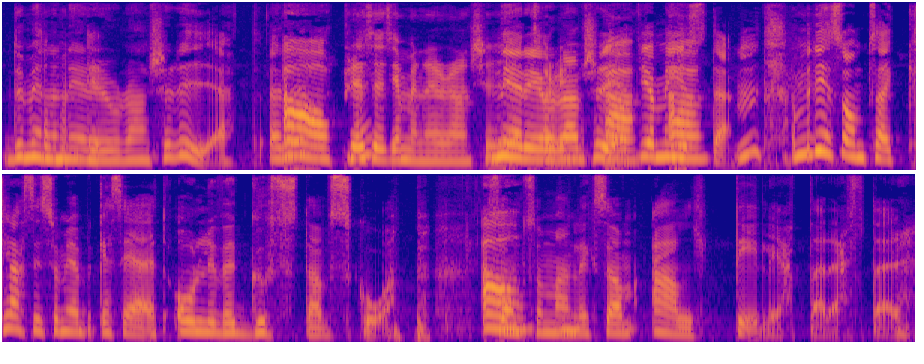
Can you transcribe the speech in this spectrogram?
Du menar nere i orangeriet? Eller? Ja, precis. Jag menar orangeriet. Nere i orangeriet, ja, men ja. just det. Mm. Ja, men det är sånt så här klassiskt som jag brukar säga, ett Oliver Gustav-skåp. Ja. Sånt som man liksom alltid letar efter.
